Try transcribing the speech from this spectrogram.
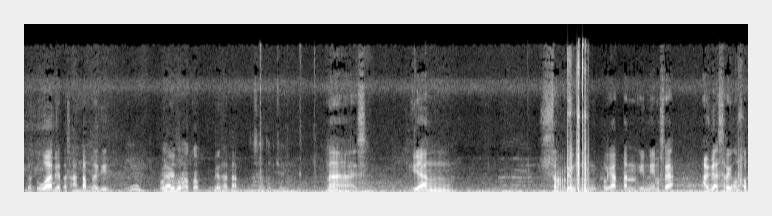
udah tua di atas atap Iya. lagi. Hmm, oh dia gabut. atap. Di atas atap. Satap cuy. Nah yang sering kelihatan ini maksudnya agak sering untuk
